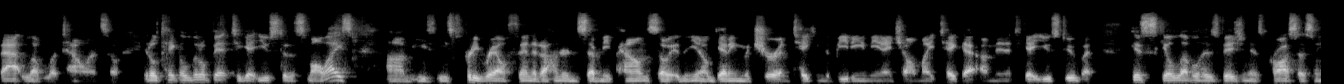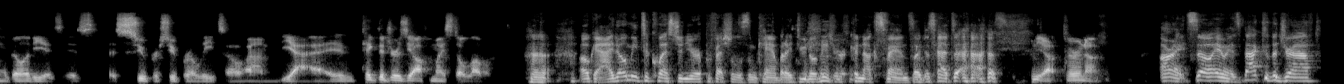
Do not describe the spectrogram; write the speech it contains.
that level of talent, so it'll take a little bit to get used to the small ice. Um, he's he's pretty rail thin at 170 pounds, so you know, getting mature and taking the beating in the NHL might take a, a minute to get used to, but his skill level, his vision, his processing ability is is, is super super elite. So um, yeah, take the jersey off him. I still love him. okay, I don't mean to question your professionalism, Cam, but I do know that you're a Canucks fan, so I just had to ask. Yeah, fair enough. All right, so anyways, back to the draft.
